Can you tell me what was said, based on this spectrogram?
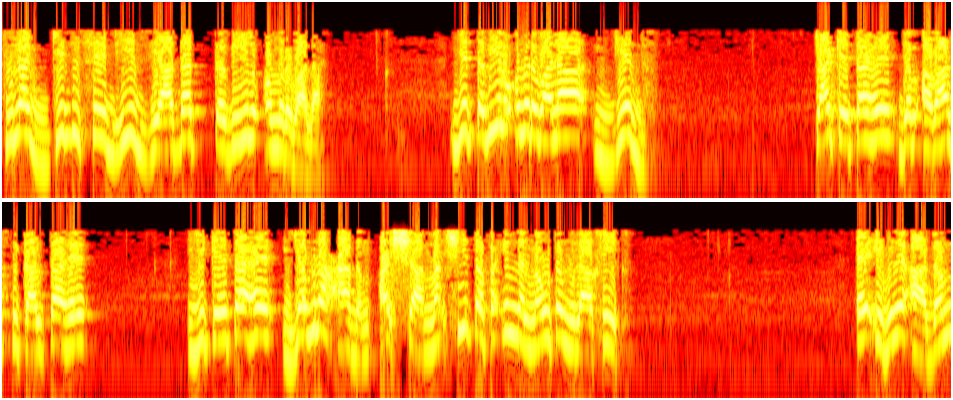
فلا گدھ سے بھی زیادہ طویل عمر والا ہے۔ یہ طویل عمر والا گدھ کیا کہتا ہے؟ جب آواز نکالتا ہے یہ کہتا ہے یبنا آدم، اشا مشیت ان الموت ملاقیق. اے ابن آدم،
